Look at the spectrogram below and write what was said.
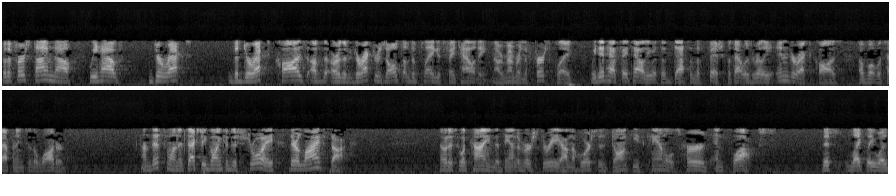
For the first time now, we have direct the direct cause of the or the direct result of the plague is fatality. Now remember, in the first plague, we did have fatality with the death of the fish, but that was really indirect cause of what was happening to the water. On this one, it's actually going to destroy their livestock. Notice what kind at the end of verse 3 on the horses, donkeys, camels, herds, and flocks. This likely was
